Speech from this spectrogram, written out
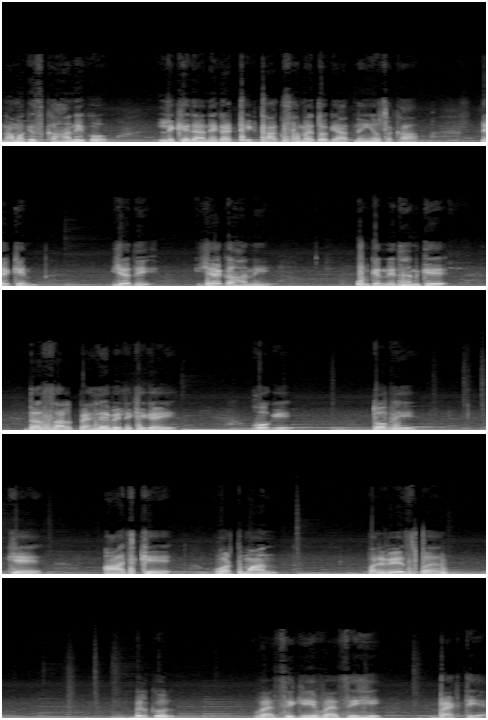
नामक इस कहानी को लिखे जाने का ठीक ठाक समय तो ज्ञात नहीं हो सका, लेकिन यदि यह कहानी उनके निधन के दस साल पहले भी लिखी गई होगी तो भी कि आज के वर्तमान परिवेश पर बिल्कुल वैसी की वैसी ही बैठती है।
